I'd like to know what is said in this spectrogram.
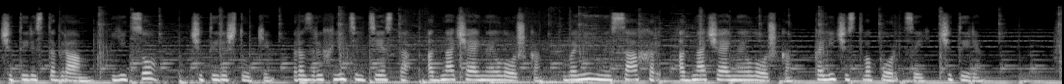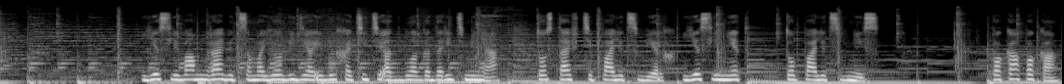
400 грамм, яйцо, 4 штуки, разрыхлитель теста, 1 чайная ложка, ванильный сахар, 1 чайная ложка, количество порций, 4. Если вам нравится мое видео и вы хотите отблагодарить меня, то ставьте палец вверх, если нет, то палец вниз. Пока-пока.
